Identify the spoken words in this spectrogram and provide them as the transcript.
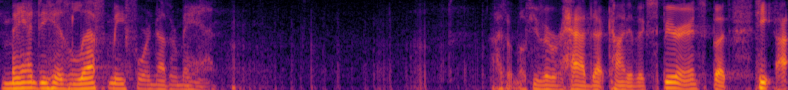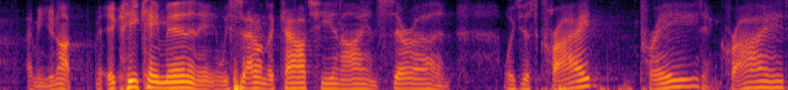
Mandy has left me for another man. I don't know if you've ever had that kind of experience, but he, I, I mean, you're not, he came in and he, we sat on the couch, he and I and Sarah, and we just cried, and prayed, and cried,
